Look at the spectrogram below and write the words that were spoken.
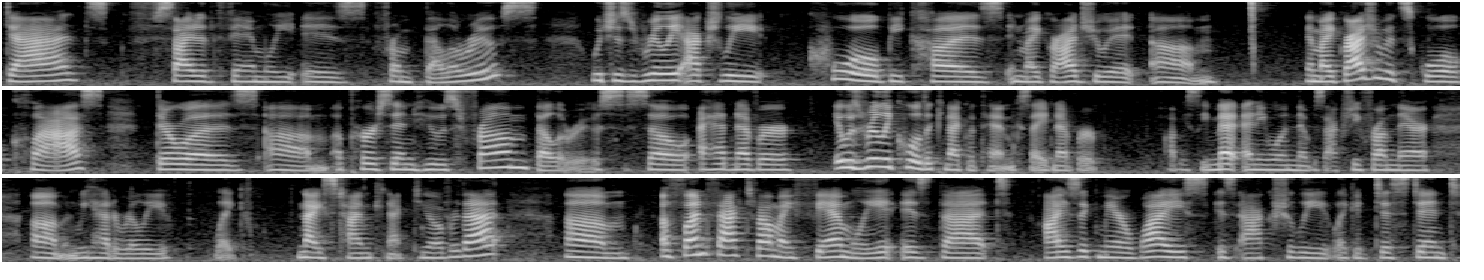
dad's side of the family is from Belarus, which is really actually cool because in my graduate um, in my graduate school class there was um, a person who was from Belarus. So I had never. It was really cool to connect with him because I had never obviously met anyone that was actually from there, um, and we had a really like nice time connecting over that. Um, a fun fact about my family is that Isaac Mayer Wise is actually like a distant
